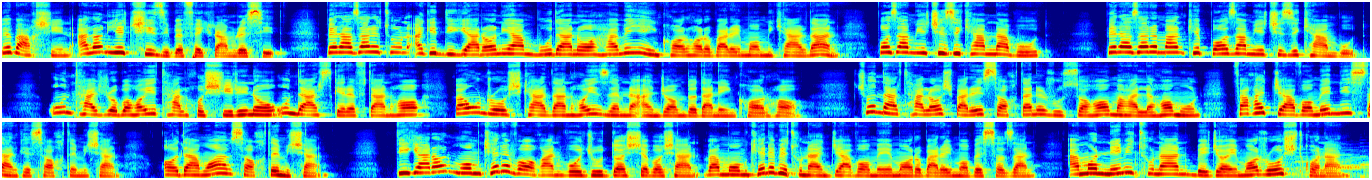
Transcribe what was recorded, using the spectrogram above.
ببخشین الان یه چیزی به فکرم رسید به نظرتون اگه دیگرانی هم بودن و همه این کارها رو برای ما می‌کردن بازم یه چیزی کم نبود؟ به نظر من که بازم یه چیزی کم بود. اون تجربه های تلخ و شیرین و اون درس گرفتن ها و اون رشد کردن های ضمن انجام دادن این کارها. چون در تلاش برای ساختن روستاها و محله هامون فقط جوامع نیستن که ساخته میشن آدما هم ساخته میشن. دیگران ممکنه واقعا وجود داشته باشن و ممکنه بتونن جوامع ما رو برای ما بسازن اما نمی‌تونن به جای ما رشد کنن.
